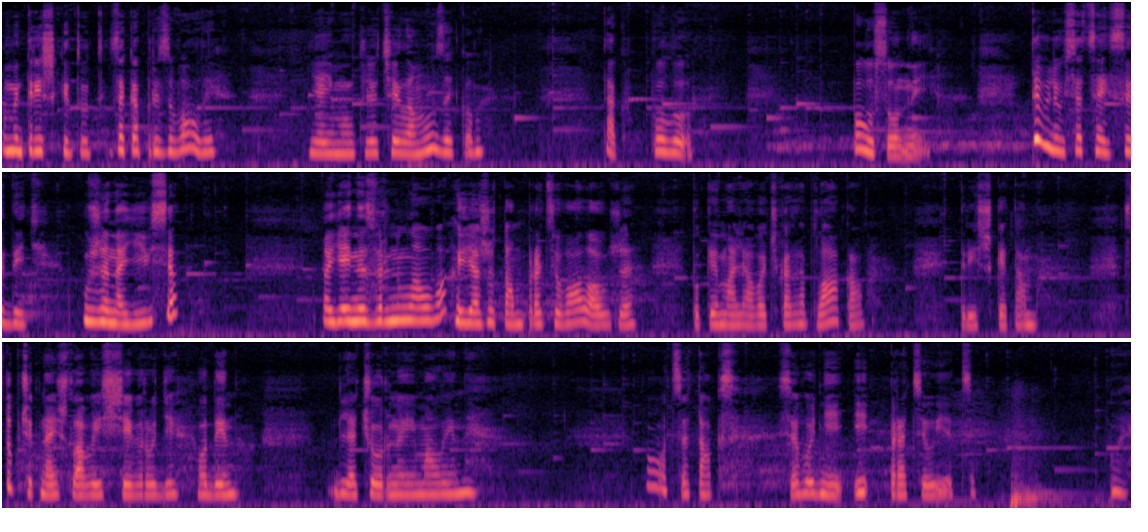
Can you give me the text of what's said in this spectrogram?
Ми трішки тут закапризували. Я йому включила музику. Так, полу... полусонний. Дивлюся, цей сидить, уже наївся. А я й не звернула уваги, я ж там працювала вже, поки малявочка заплакав трішки там. Стопчик знайшла вищий, вроді, один для чорної малини. Оце так сьогодні і працюється. Ой.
